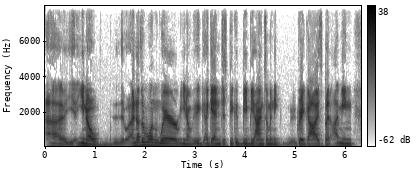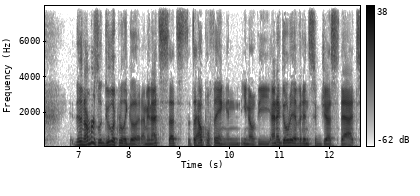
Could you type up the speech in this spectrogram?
uh, you know, another one where you know, again, just be, be behind so many great guys. But I mean, the numbers do look really good. I mean, that's that's that's a helpful thing. And you know, the anecdotal evidence suggests that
